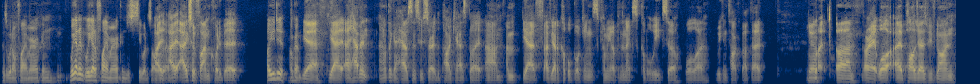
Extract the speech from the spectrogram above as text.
Because we don't fly American, we gotta we gotta fly American just to see what it's all I, about. I actually fly them quite a bit. Oh, you do? Okay. Yeah, yeah. I haven't. I don't think I have since we started the podcast, but um, I'm. Yeah, I've I've got a couple bookings coming up in the next couple of weeks, so we'll uh, we can talk about that. Yeah. But, um, all right. Well, I apologize. We've gone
